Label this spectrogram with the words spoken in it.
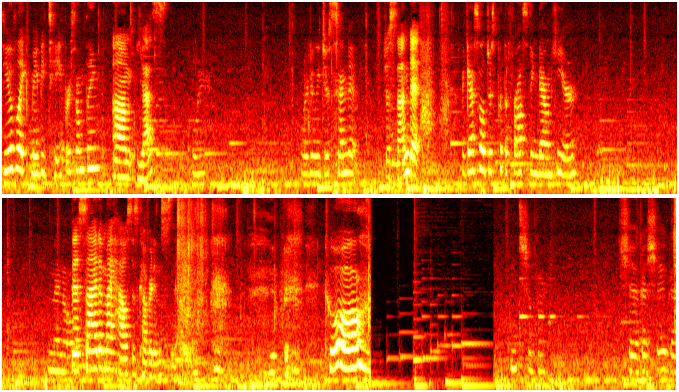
Do you have like maybe tape or something? Um, yes. Where? Or do we just send it? Just send it. I guess I'll just put the frosting down here. I'll. This side of my house is covered in snow. Cool. And sugar. Sugar, sugar.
